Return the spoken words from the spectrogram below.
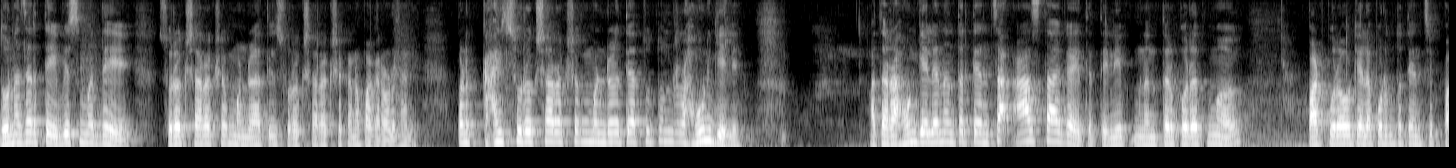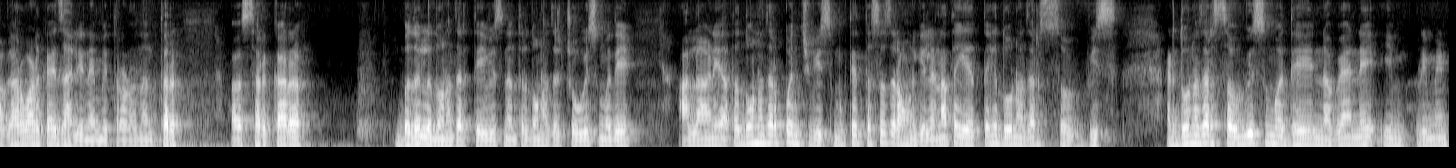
दोन हजार तेवीसमध्ये सुरक्षारक्षक मंडळातील सुरक्षारक्षकांना पगारवाढ झाली. पण काही सुरक्षारक्षक मंडळ त्यातून राहून गेले. आता राहून गेल्यानंतर त्यांचा आज ताग आहे. तर त्यांनी नंतर परत मग पाठपुरावा केला परंतु त्यांची पगारवाढ काय झाली नाही मित्रांनो. नंतर सरकार बदललं दोन हजार तेवीस नंतर दोन हजार चोवीसमध्ये आला आणि आता दोन हजार पंचवीस मग ते तसंच राहून गेलं आणि आता येतं हे दोन हजार सव्वीस. आणि दोन हजार सव्वीसमध्ये नव्याने इम्प्लिमेंट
